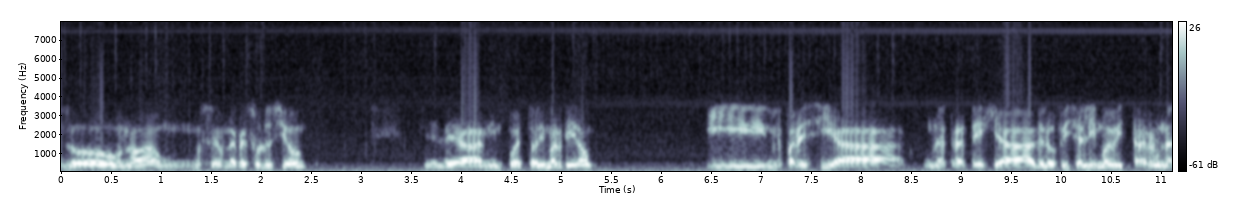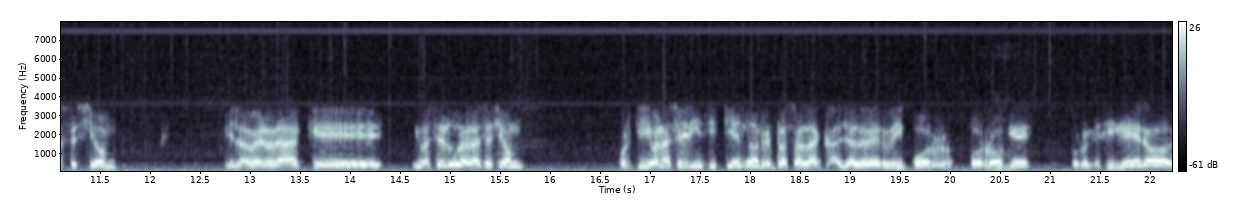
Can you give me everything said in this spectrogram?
lo, una, no sé, una resolución que le han impuesto a Di Martino. Y me parecía una estrategia del oficialismo evitar una sesión y la verdad que iba a ser dura la sesión porque iban a seguir insistiendo en reemplazar la calle Alberdi por, por Roque, por Roque Silguero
